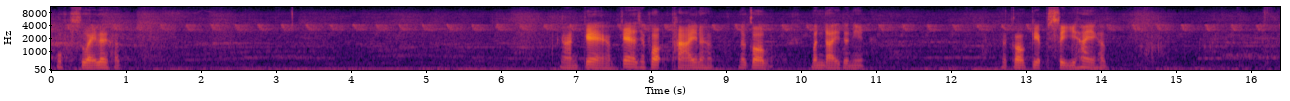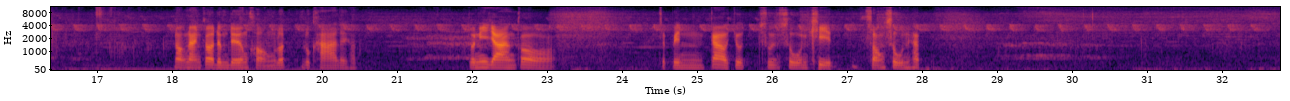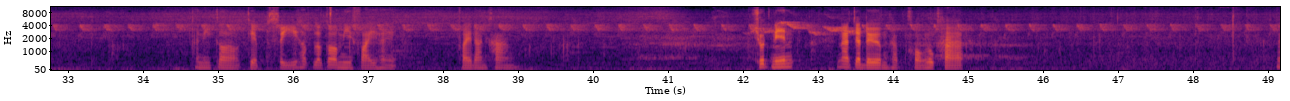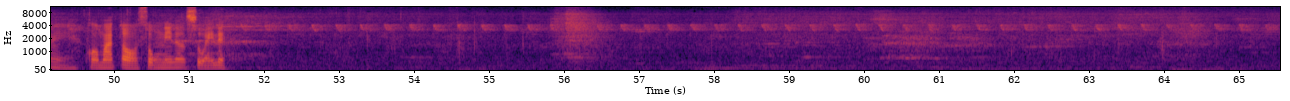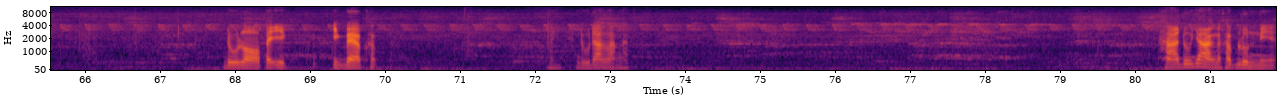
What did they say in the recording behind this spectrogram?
โอ้สวยเลยครับ งานแก้ครับ แก้เฉพาะท้ายนะครับ แล้วก็บันไดตัวนี้ แล้วก็เก็บสีให้ครับ นอกนั้นก็เดิมๆของรถลูกค้าเลยครับ ตัวนี้ยางก็จะเป็น 9.00ขีด20 ครับ อันนี้ก็เก็บสีครับ แล้วก็มีไฟให้ไฟด้านข้าง ชุดนี้น่าจะเดิมครับของลูกค้าพอมาต่อทรงนี้แล้วสวยเลย ดูหล่อไปอีกอีกแบบครับ ดูด้านหลังครับ หาดูยากนะครับรุ่นนี้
